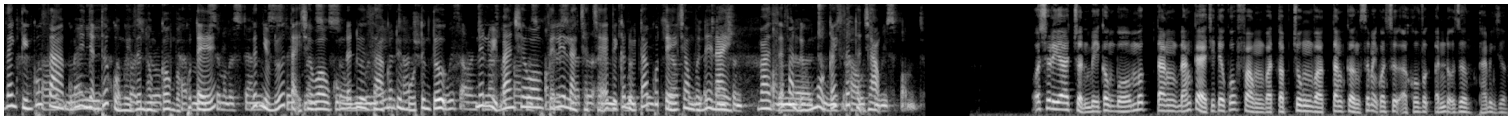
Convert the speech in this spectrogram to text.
danh tiếng quốc gia cũng như nhận thức của người dân Hồng Kông và quốc tế. Rất nhiều nước tại châu Âu cũng đã đưa ra các tuyên bố tương tự, nên Ủy ban châu Âu sẽ liên lạc chặt chẽ với các đối tác quốc tế trong vấn đề này và sẽ phản ứng một cách rất thận trọng. Australia chuẩn bị công bố mức tăng đáng kể chi tiêu quốc phòng và tập trung vào tăng cường sức mạnh quân sự ở khu vực Ấn Độ Dương, Thái Bình Dương.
